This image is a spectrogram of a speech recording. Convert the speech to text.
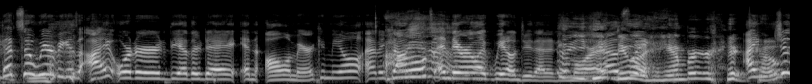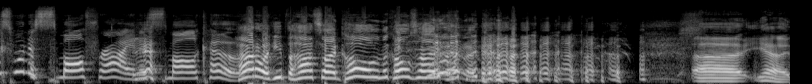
That's so weird because I ordered the other day an all American meal at McDonald's, and they were like, "We don't do that anymore." And I can't was do a hamburger. And a I Coke? just want a small fry and a small coke. How do I keep the hot side cold and the cold side? uh, yeah,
